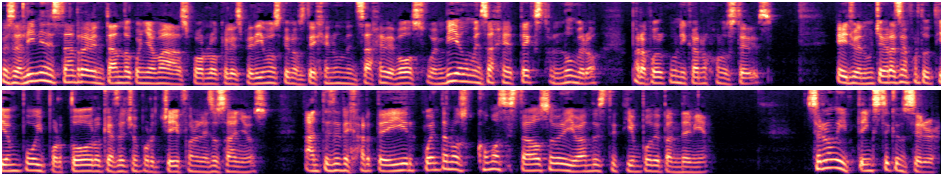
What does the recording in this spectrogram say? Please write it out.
Nuestras líneas están reventando con llamadas, por lo que les pedimos que nos dejen un mensaje de voz o envíen un mensaje de texto al número para poder comunicarnos con ustedes. Adrian, muchas gracias por tu tiempo y por todo lo que has hecho por JPhone en esos años. Antes de dejarte ir, cuéntanos cómo has estado sobrellevando este tiempo de pandemia. Certainly things to consider.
